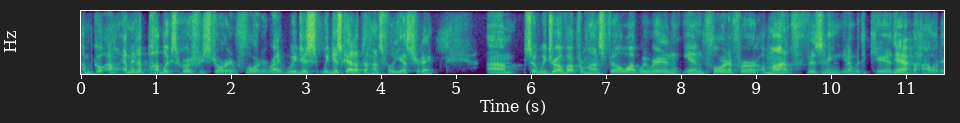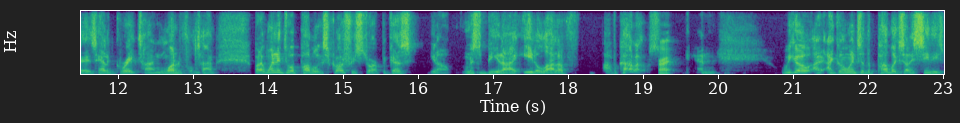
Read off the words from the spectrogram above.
I'm go I'm in a Publix grocery store in Florida, right? We just we just got up to Huntsville yesterday. Um, so we drove up from Huntsville. What we were in in Florida for a month, visiting, you know, with the kids yeah. the holidays. Had a great time, wonderful time. But I went into a Publix grocery store because you know Mrs. B and I eat a lot of avocados, right? And we go. I, I go into the Publix and I see these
